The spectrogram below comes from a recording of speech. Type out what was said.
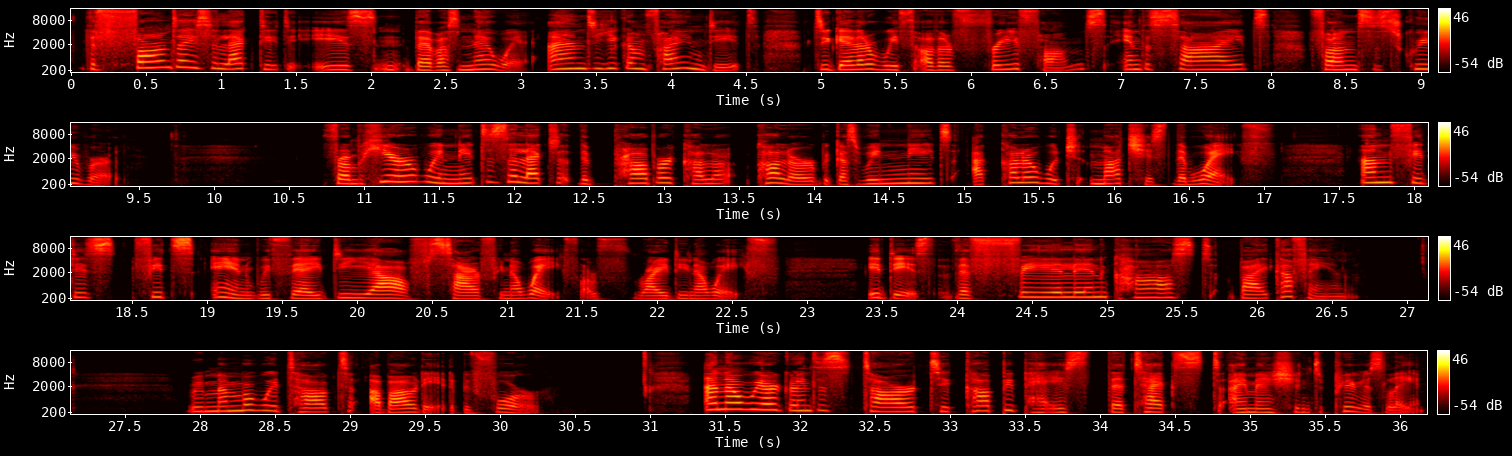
The font I selected is Bebas Neue, and you can find it together with other free fonts in the site Fonts. From here, we need to select the proper color, color because we need a color which matches the wave and fits, fits in with the idea of surfing a wave or riding a wave. It is the feeling caused by caffeine. Remember we talked about it before. And now we are going to start to copy paste the text I mentioned previously.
